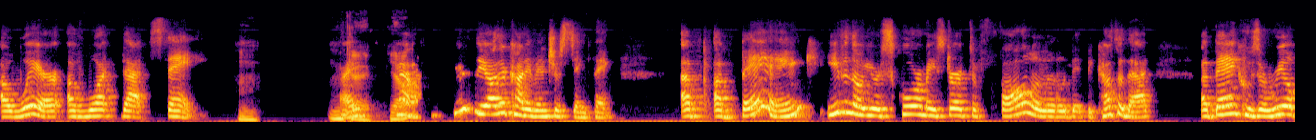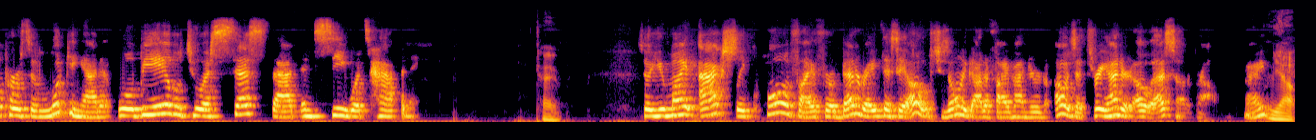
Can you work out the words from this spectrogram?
aware of what that's saying. Hmm. Okay. Right? Yeah. Now, here's the other kind of interesting thing. A, a bank, even though your score may start to fall a little bit because of that, a bank who's a real person looking at it will be able to assess that and see what's happening. Okay. So you might actually qualify for a better rate. They say, oh, she's only got a 500. Oh, it's a 300. Oh, that's not a problem. Right. Yeah.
